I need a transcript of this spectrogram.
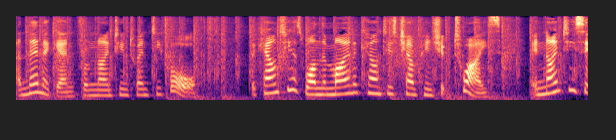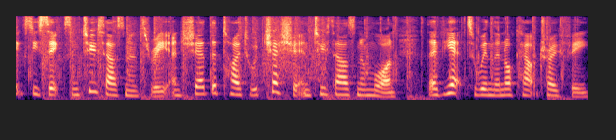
and then again from 1924. The county has won the Minor Counties Championship twice, in 1966 and 2003, and shared the title with Cheshire in 2001. They've yet to win the knockout trophy.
